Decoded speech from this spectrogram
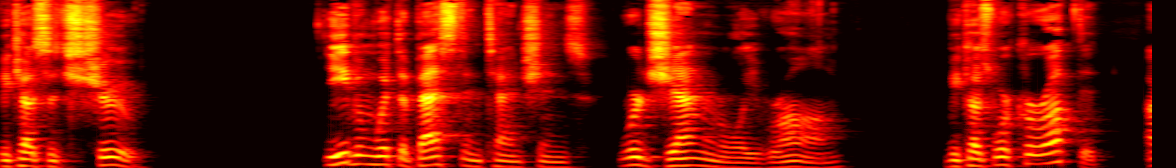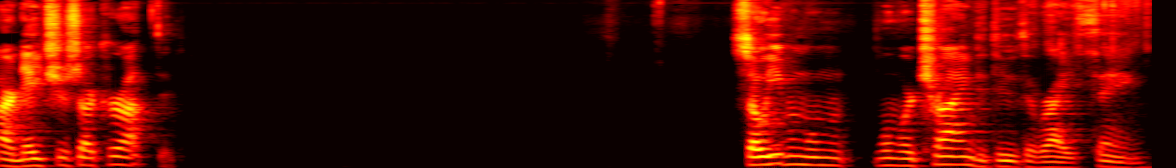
Because it's true. Even with the best intentions, we're generally wrong because we're corrupted. Our natures are corrupted. So even when, when we're trying to do the right thing,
